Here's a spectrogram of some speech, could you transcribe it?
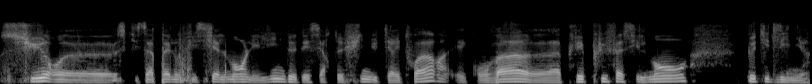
sur euh, ce qui s'appelle officiellement les lignes de desserte fine du territoire et qu'on va appeler plus facilement petites lignes.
